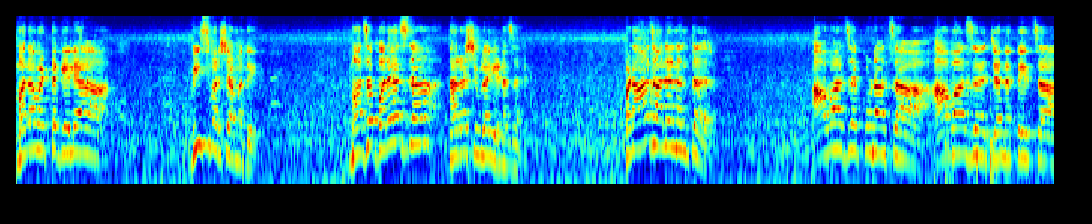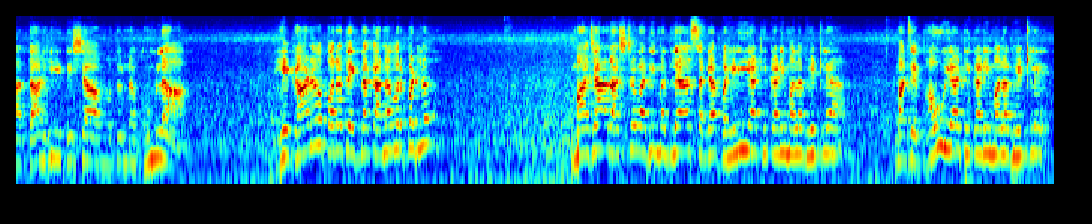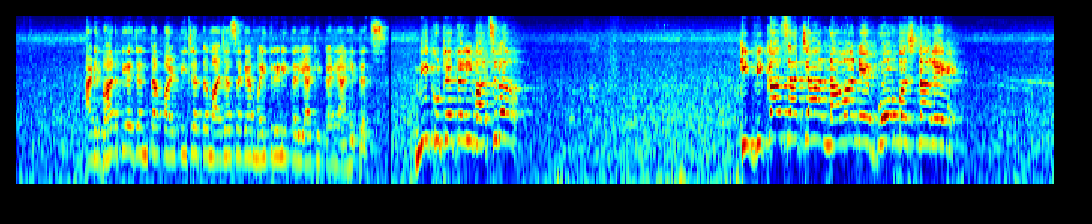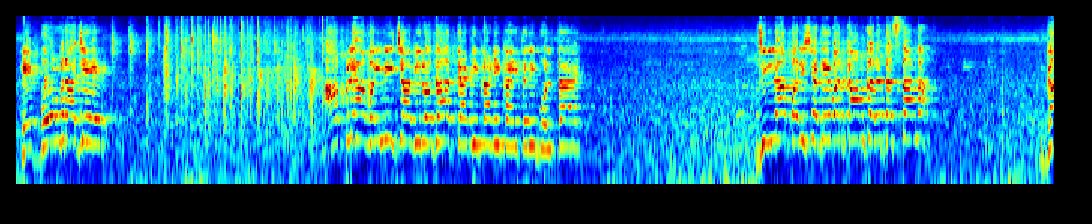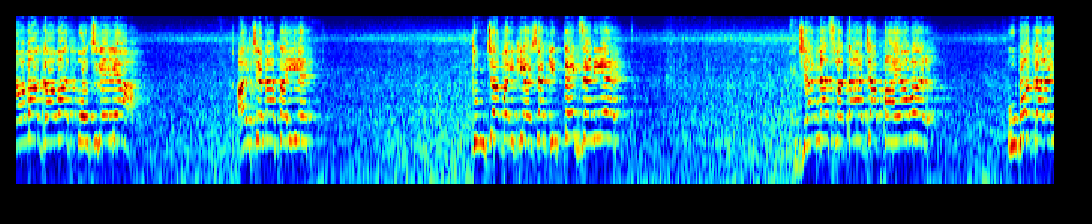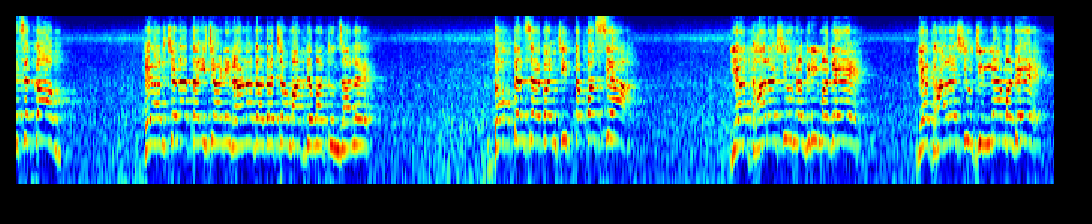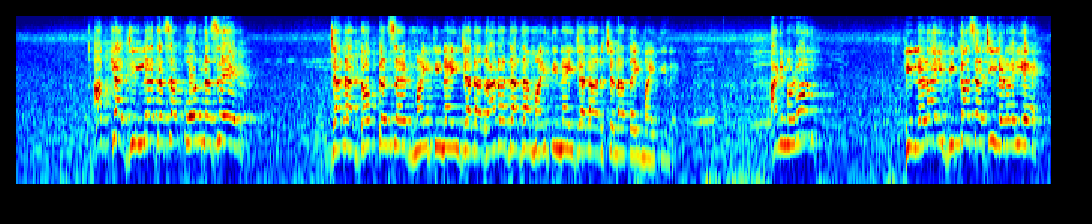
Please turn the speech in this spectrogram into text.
मला वाटतं गेल्या वीस वर्षामध्ये माझं बऱ्याचदा धाराशिवला येणं झालं. पण आज आल्यानंतर आवाज कुणाचा आवाज जनतेचा दाही दिशा मधून घुमला हे गाणं परत एकदा कानावर पडलं. माझ्या राष्ट्रवादीमधल्या सगळ्या बहिणी या ठिकाणी मला भेटल्या माझे भाऊ या ठिकाणी मला भेटले. आणि भारतीय जनता पार्टीच्या तर माझ्या सगळ्या मैत्रिणी तर या ठिकाणी आहेतच. मी कुठेतरी वाचलं की विकासाच्या नावाने बोंब असणारे हे बोंबराजे आपल्या वहिनीच्या विरोधात त्या ठिकाणी काहीतरी बोलतायत. जिल्हा परिषदेवर काम करत असताना गावागावात पोचलेल्या अर्चनाताई आहेत तुमच्यापैकी अशा कित्येक जणी आहेत ज्यांना स्वतःच्या पायावर उभं करायचं काम हे अर्चनाताईच्या आणि राणादादाच्या माध्यमातून झालंय. डॉक्टर साहेबांची तपस्या या धाराशिव नगरीमध्ये या धाराशिव जिल्ह्यामध्ये अख्ख्या जिल्ह्यात असा कोण नसेल ज्याला डॉक्टर साहेब माहिती नाही ज्याला राणा दादा माहिती नाही ज्याला अर्चनाताई माहिती नाही. आणि म्हणून ही लढाई विकासाची लढाई आहे.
